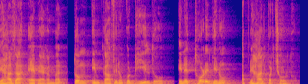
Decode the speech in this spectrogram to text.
لہذا اے پیغمبر، تم ان کافروں کو ڈھیل دو، انہیں تھوڑے دنوں اپنے حال پر چھوڑ دو۔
